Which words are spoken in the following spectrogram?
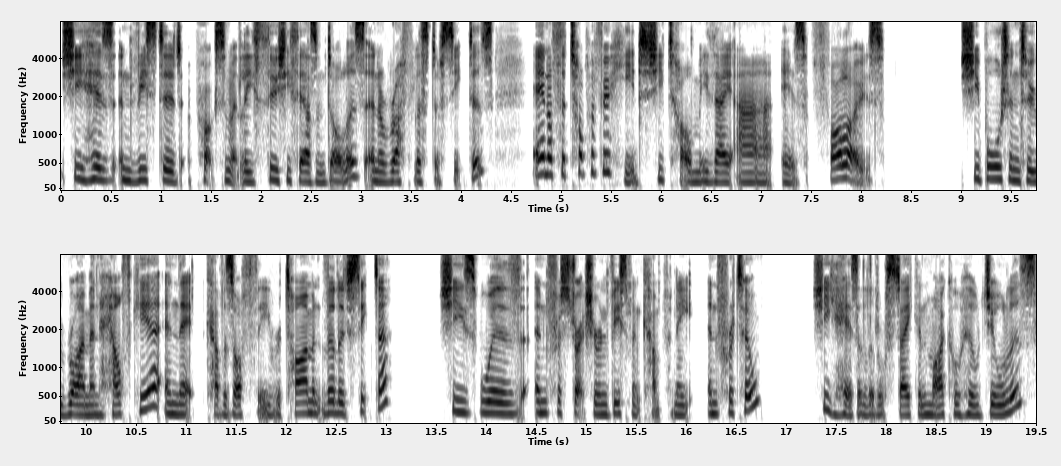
She has invested approximately $30,000 in a rough list of sectors, and off the top of her head, she told me they are as follows. She bought into Ryman Healthcare, and that covers off the retirement village sector. She's with infrastructure investment company Infratil. She has a little stake in Michael Hill Jewelers.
